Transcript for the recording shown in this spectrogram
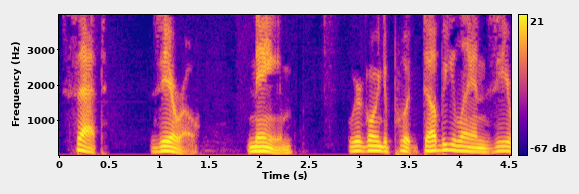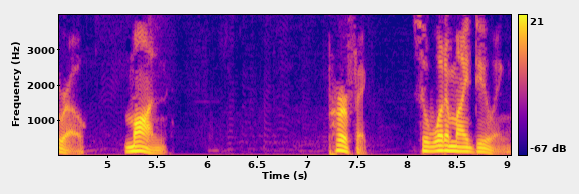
set 0 name. We're going to put WLAN 0 mon. Perfect. So what am I doing?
